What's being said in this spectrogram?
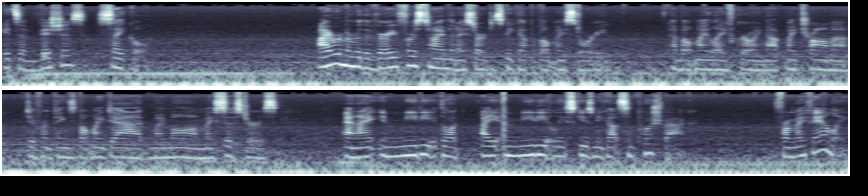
it's a vicious cycle. I remember the very first time that I started to speak up about my story, about my life growing up, my trauma, different things about my dad, my mom, my sisters, and I immediately I immediately, excuse me, got some pushback from my family.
